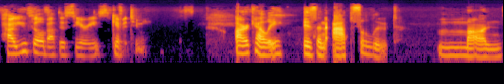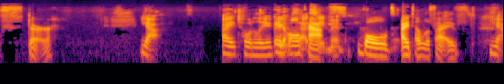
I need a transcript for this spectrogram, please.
how you feel about this series, give it to me. R. Kelly is an absolute monster. Yeah, I totally agree In with all that caps, statement. bold, italicized. Yeah.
